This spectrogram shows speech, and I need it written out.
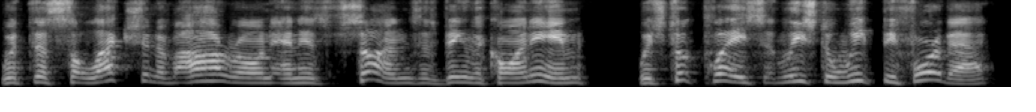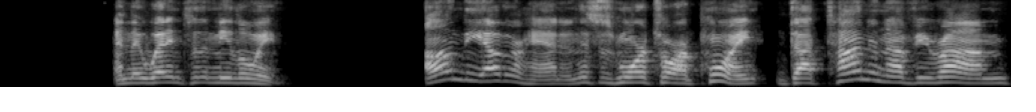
with the selection of Aharon and his sons as being the Kohanim, which took place at least a week before that, and they went into the Miluim. On the other hand, and this is more to our point, Datan and Aviram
